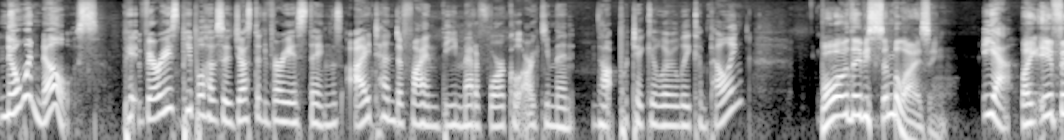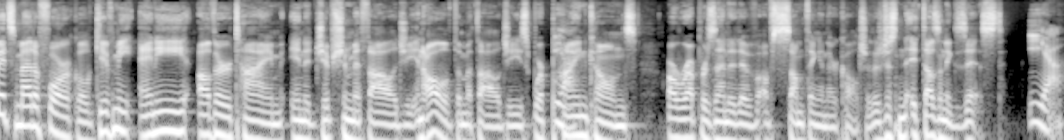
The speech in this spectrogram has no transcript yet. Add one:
no one knows. P- various people have suggested various things. I tend to find the metaphorical argument not particularly compelling. Well, what would they be symbolizing? Yeah. Like, if it's metaphorical, give me any other time in Egyptian mythology, in all of the mythologies, where Yeah. pine cones are representative of something in their culture. There's just it doesn't exist. Yeah.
